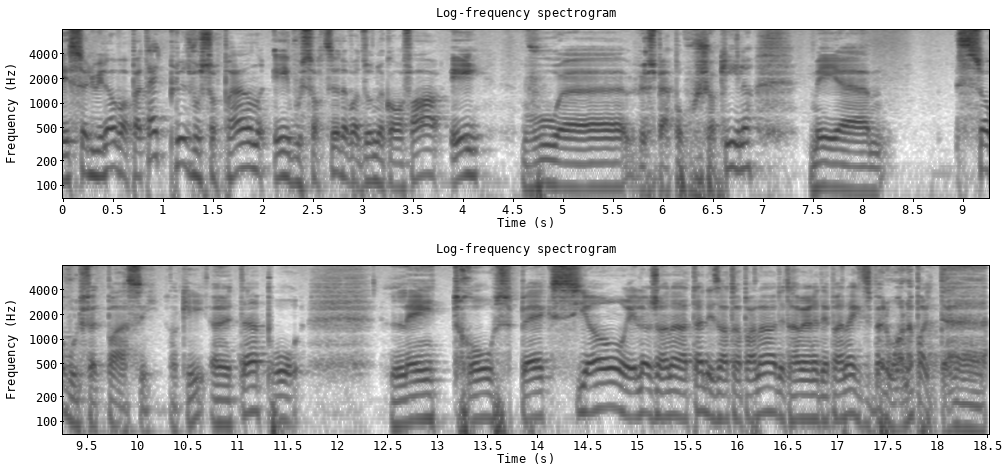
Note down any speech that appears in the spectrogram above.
et celui-là va peut-être plus vous surprendre et vous sortir de votre zone de confort et vous, euh, j'espère pas vous choquer, là, mais euh, ça, vous le faites pas assez. OK? Un temps pour l'introspection. Et là, j'en entends des entrepreneurs, des travailleurs indépendants qui disent Ben non, on n'a pas le temps.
